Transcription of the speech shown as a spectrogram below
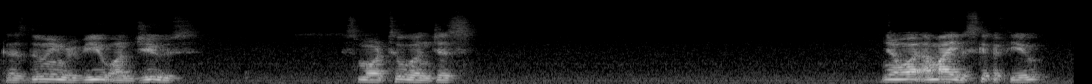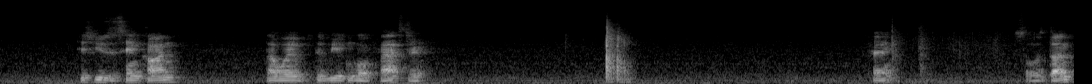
Because doing review on juice is more to and just you know what? I might even skip a few. Just use the same cotton that way the video can go faster. Okay. So it's done.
